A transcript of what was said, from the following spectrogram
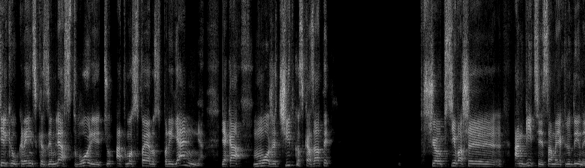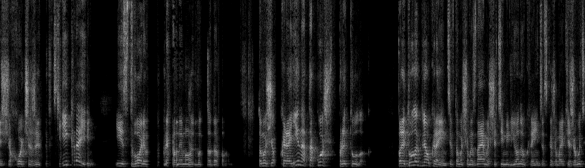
тільки українська земля створює цю атмосферу сприяння, яка може чітко сказати, що всі ваші амбіції, саме як людини, що хоче жити в цій країні і створювати, вони можуть бути задоволені. Тому що Україна також притулок. притулок для українців, тому що ми знаємо, що ці мільйони українців, скажімо, які живуть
